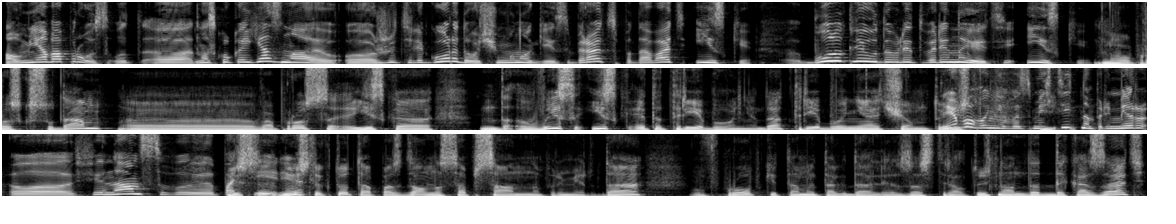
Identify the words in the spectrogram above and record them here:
А у меня вопрос. Вот, э, насколько я знаю, э, жители города очень многие собираются подавать иски. Будут ли удовлетворены эти иски? Ну, вопрос к судам. Э, вопрос иска... Выс, иск – это требование, да? Требование о чем? То требование есть, возместить, например, э, финансовые потери. Если, ну, если кто-то опоздал на Сапсан, например, да, в пробке там и так далее, застрял. То есть надо доказать,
